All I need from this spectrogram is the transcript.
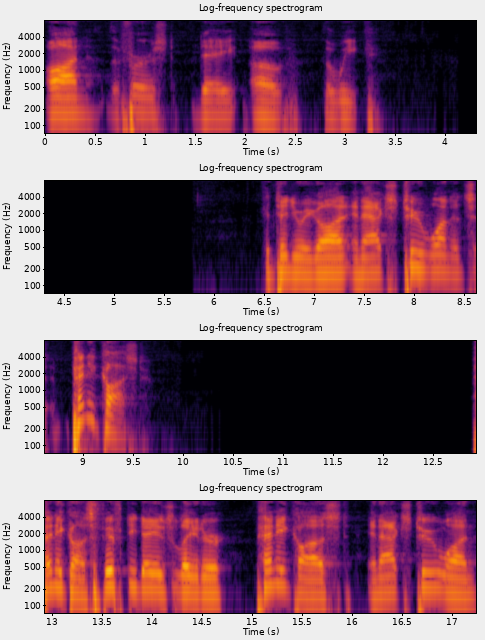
on the first day of the week. Continuing on in Acts 2 1, it's Pentecost. Pentecost, 50 days later, Pentecost in Acts 2 1,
